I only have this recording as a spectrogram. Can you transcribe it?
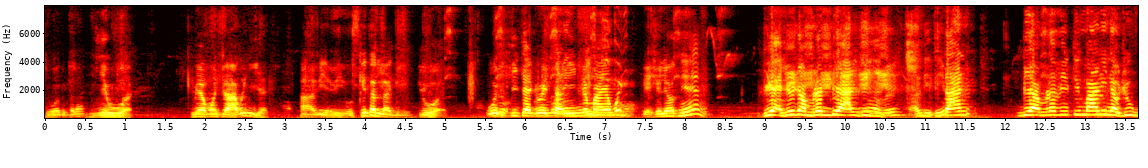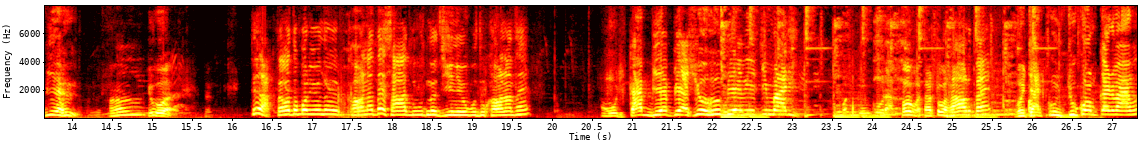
જોવો તો ખરા. એવું હોય. મહેમાન જો આવી ને યાર આવી આવી. ઓકે તર લાગી. જો ઓળખી તા જોઈ ચાઈને માયા હોય પેશો લેવત ને. બે હજુ જ હમણાં બે હાલ દીધી. તાન બે હમણાં વેકી મારી નાખશું બે હા. શું તે રાખતા તો બોલ્યો ને ખાવાના થાય? સાત દૂધ ને જી ને એવું બધું ખાવાના થાય? મૂર્ખા બે બેસ્યો હું બે વેચી મારી. એમ રાખતો વધારે તો સારું થાય. વધારે કુંચું કોમ કરવા આવે?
